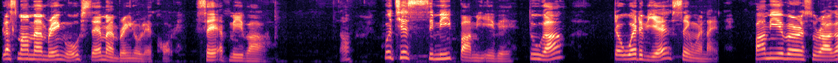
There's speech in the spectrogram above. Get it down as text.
plasma membrane ကို cell membrane လို့လည်းခေါ်တယ် cell အမေးပါနော် which is semi permeable သူကတဝက်တစ်ပြက်စိတ်ဝင်နိုင်တယ် permeable ဆိုတာက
